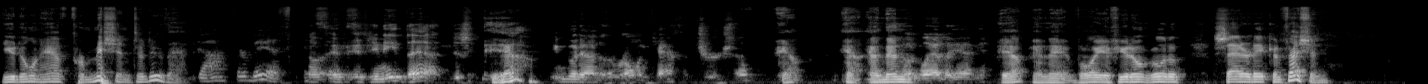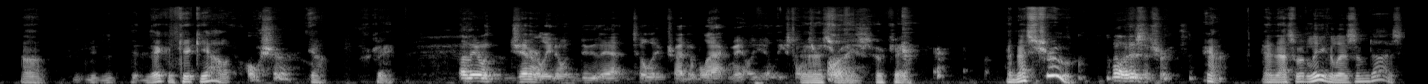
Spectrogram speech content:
You don't have permission to do that. God forbid. No, says- if, if you need that, just Yeah. you can go down to the Roman Catholic Church. They'll, Yeah. And then, they'll gladly have you. yeah. And then, boy, if you don't go to Saturday confession, uh, they can kick you out. Oh, sure. Yeah. Okay. Well, they don't generally don't do that until they've tried to blackmail you at least once That's right. Okay. And that's true. No, it is the truth. Yeah. And that's what legalism does.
